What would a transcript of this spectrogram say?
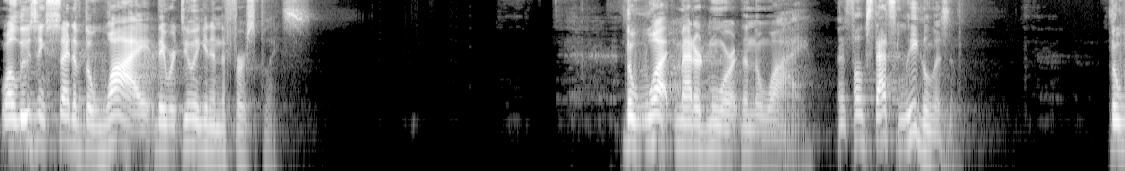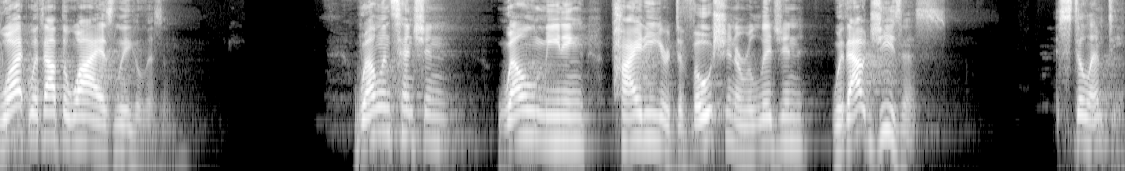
while losing sight of the why they were doing it in the first place. The what mattered more than the why. And folks, that's legalism. The what without the why is legalism. Well intentioned, well meaning piety or devotion or religion without Jesus is still empty.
